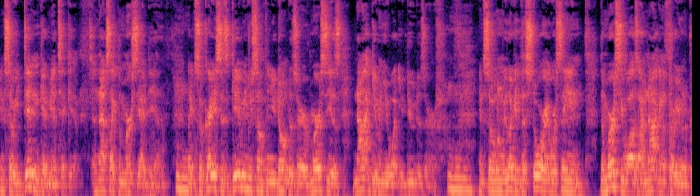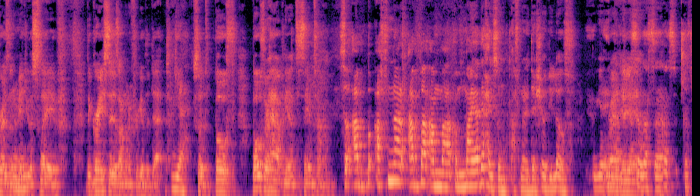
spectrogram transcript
And so he didn't give me a ticket. And that's like the mercy idea. Mhm. Like so grace is giving you something you don't deserve. Mercy is not giving you what you do deserve. Mhm. And so when we look at this story, we're seeing the mercy was I'm not going to throw you into prison and make you a slave. The grace is I'm going to forgive the debt. Yeah. So it's both both are happening at the same time. So after Abba amma Maya de after they showed you love. Yeah, Right, that. yeah, yeah, So that's uh, that's that's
